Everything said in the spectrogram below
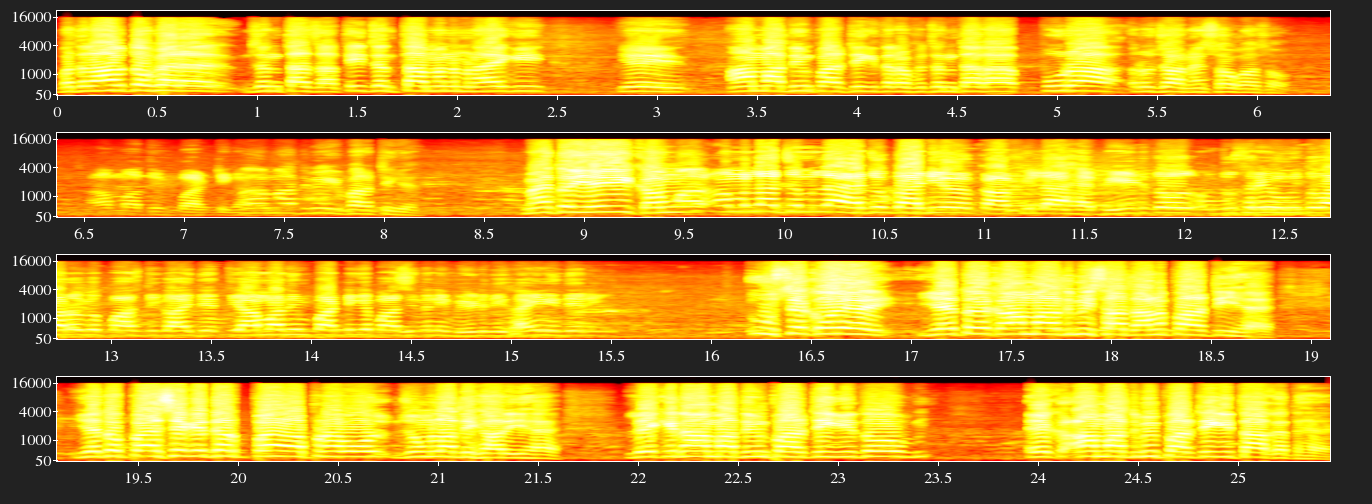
बदलाव तो फिर जनता चाहती जनता मन बनाएगी ये आम आदमी पार्टी की तरफ़ जनता का पूरा रुझान है सौ का सौ। आम आदमी पार्टी का। आम आदमी की पार्टी है। मैं तो यही कहूँगा। अमला जमला है जो गाड़ियों का काफिला है। भीड़ तो दूसरे उम्मीदवारों के पास दिखाई देती है। आम आदमी पार्टी के पास इतनी भीड़ दिखाई नहीं दे रही। उससे कोई ये तो एक आम आदमी साधारण पार्टी है। ये तो पैसे के दर पर अपना वो जुमला दिखा रही है। लेकिन आम आदमी पार्टी की तो एक आम आदमी पार्टी की ताकत है।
